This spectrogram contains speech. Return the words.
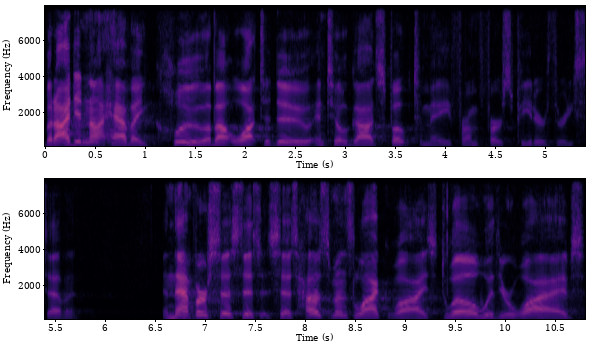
but I did not have a clue about what to do until God spoke to me from 1 Peter 3 7. And that verse says this it says, Husbands likewise dwell with your wives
